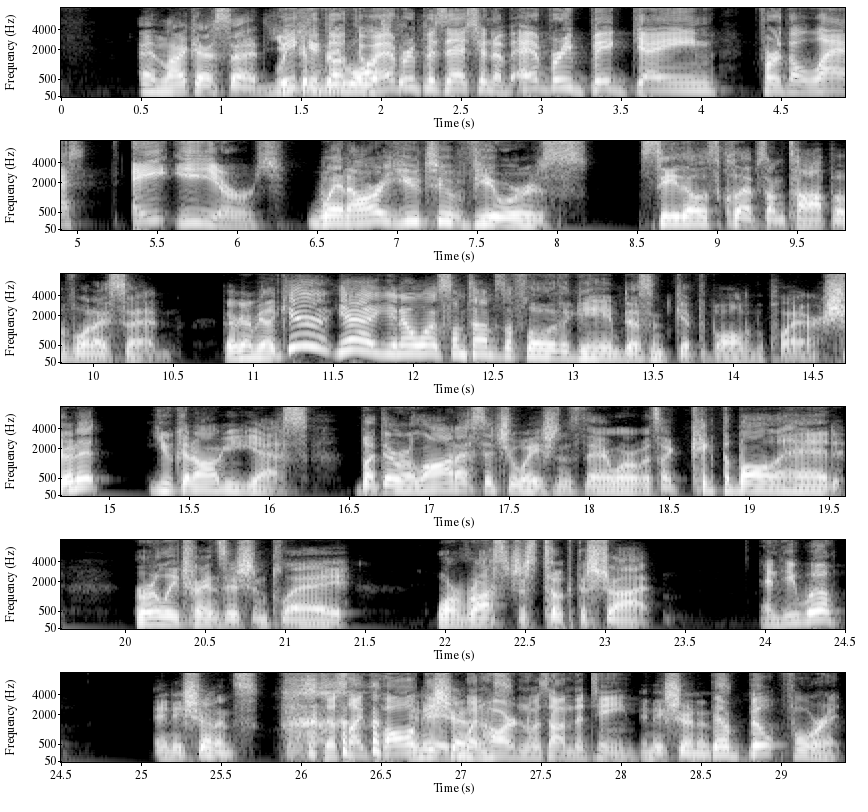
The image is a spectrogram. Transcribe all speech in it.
And like I said, we can, go through every the- possession of every big game for the last eight years. When our YouTube viewers see those clips on top of what I said, they're going to be like, yeah, yeah, you know what? Sometimes the flow of the game doesn't get the ball to the player. Should it? You could argue yes. But there were a lot of situations there where it was like kick the ball ahead, early transition play, or Russ just took the shot. And he will. And he shouldn't. Just like Paul did when Harden was on the team. And he shouldn't. They're built for it.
